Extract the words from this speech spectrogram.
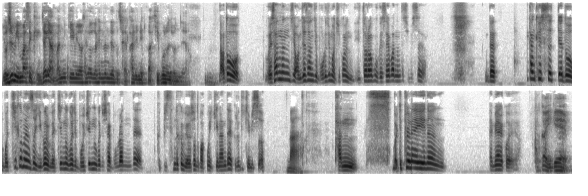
요즘 입맛에 굉장히 안 맞는 게임이라고 생각을 했는데도 잘 팔리니까 기분은 좋네요. 나도 왜 샀는지 언제 샀는지 모르지만 어쨌건 있더라고 그래서 해봤는데 재밌어요. 근데 Titan Quest 때도 뭐 찍으면서 이걸 왜 찍는 건지 뭘 찍는 건지 잘 몰랐는데 그 비슷한 느낌 여기서도 받고 있긴 한데 그래도 재밌어. 나 단 multiplay는 애매할 거예요. 그러니까 이게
